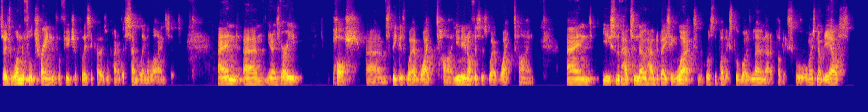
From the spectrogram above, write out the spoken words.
So it's wonderful training for future politicos and kind of assembling alliances. And, um, you know, it's very posh. Um, speakers wear white tie, union officers wear white tie. And you sort of have to know how debating works. And of course, the public school boys learn that at public school. Almost nobody else,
